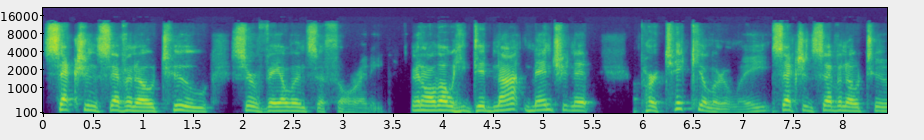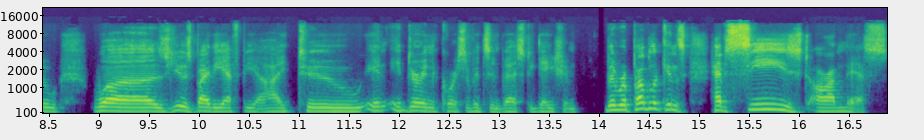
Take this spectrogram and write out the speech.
Section 702 surveillance authority. And although he did not mention it particularly section 702 was used by the fbi to in, in, during the course of its investigation the Republicans have seized on this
